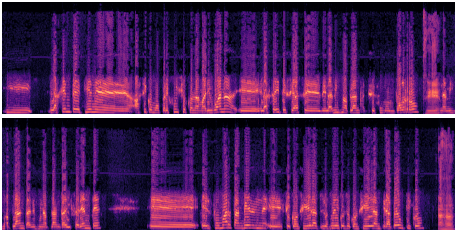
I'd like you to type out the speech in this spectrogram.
y la gente tiene así como prejuicios con la marihuana, eh, el aceite se hace de la misma planta que se fuma un porro, es la misma planta, no es una planta diferente. Eh, el fumar también se considera, los médicos lo consideran terapéutico. Ajá.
